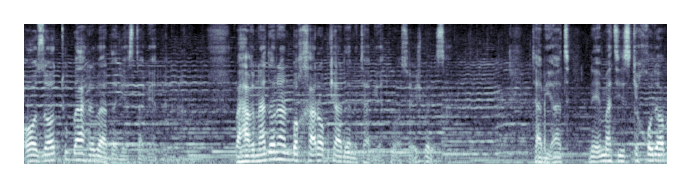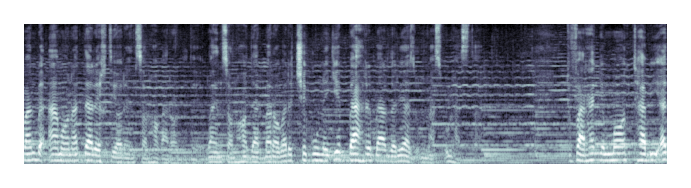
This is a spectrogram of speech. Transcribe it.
آزاد تو بهره برداری از طبیعت بدونن و حق ندارند با خراب کردن طبیعت به آسایش برسند. طبیعت نعمتی است که خداوند به امانت در اختیار انسان ها قرار داده و انسان ها در برابر چگونگی بهره برداری از اون مسئول هستند. تو فرهنگ ما طبیعت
